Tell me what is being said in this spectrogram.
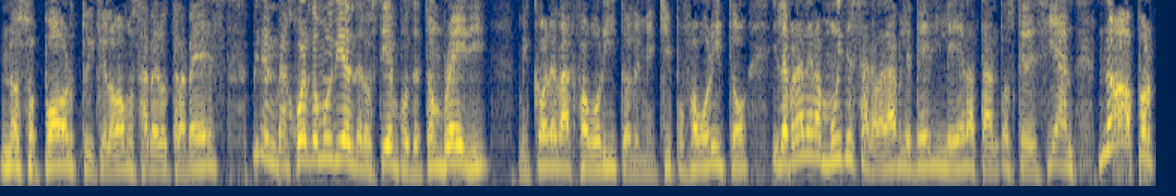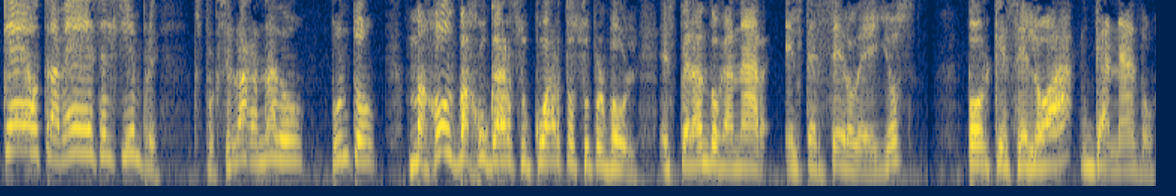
no soporto y que lo vamos a ver otra vez. Miren, me acuerdo muy bien de los tiempos de Tom Brady, mi coreback favorito, de mi equipo favorito, y la verdad era muy desagradable ver y leer a tantos que decían, no, ¿por qué otra vez él siempre? Pues porque se lo ha ganado. Punto. Mahomes va a jugar su cuarto Super Bowl, esperando ganar el tercero de ellos porque se lo ha ganado.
